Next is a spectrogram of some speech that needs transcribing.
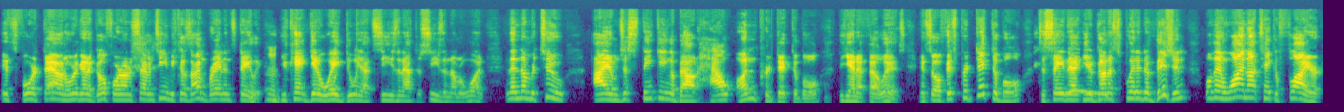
It's fourth down, we're going to go for it on a 17 because I'm Brandon Staley. Mm-hmm. You can't get away doing that season after season, number one. And then number two, I am just thinking about how unpredictable the NFL is. And so if it's predictable to say that you're going to split a division, well, then why not take a flyer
